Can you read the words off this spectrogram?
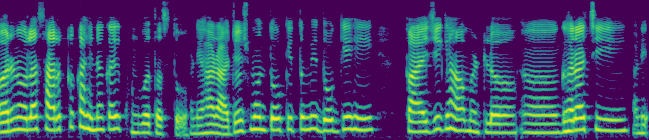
अर्णवला सारखं काही ना काही खुणवत असतो. आणि हा राजेश म्हणतो की तुम्ही दोघेही काळजी घ्या म्हटलं घराची. आणि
